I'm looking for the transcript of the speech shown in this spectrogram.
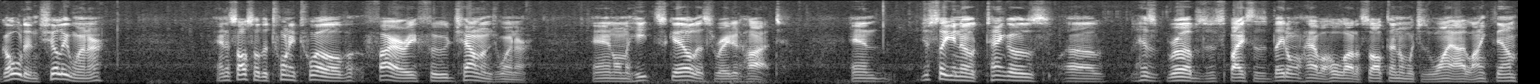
Golden Chili winner. And it's also the 2012 Fiery Food Challenge winner. And on the heat scale, it's rated hot. And just so you know, Tango's, uh, his rubs, his spices, they don't have a whole lot of salt in them, which is why I like them.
